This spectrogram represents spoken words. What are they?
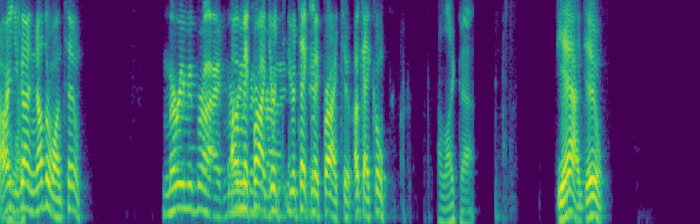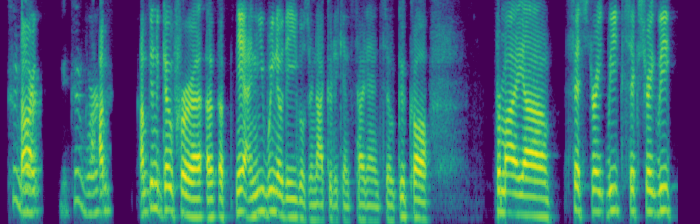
All right, you got another one too. Murray McBride. Oh, Murray, oh, McBride. McBride. You're you're taking yeah. McBride too. Okay, cool. I like that. Yeah, I do. Could work. Right. It could work. I'm I'm going to go for a, a, a yeah, and you, we know the Eagles are not good against tight ends, so good call. For my uh, fifth straight week, sixth straight week,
